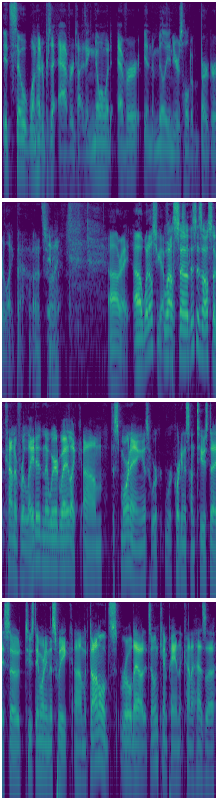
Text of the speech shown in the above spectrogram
It's so 100 percent advertising. No one would ever in a million years hold a burger like that. But That's funny. anyway. All right. Uh, what else you got? for Well, so week? this is also kind of related in a weird way. Like um, this morning, we're recording this on Tuesday, so Tuesday morning this week, uh, McDonald's rolled out its own campaign that kind of has a,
